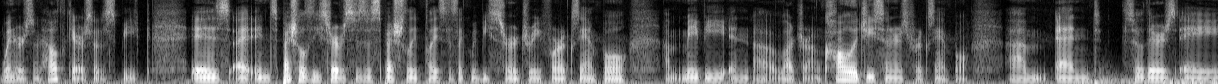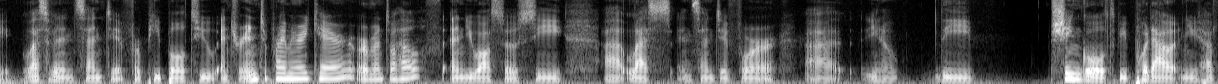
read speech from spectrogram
winners in healthcare, so to speak, is uh, in specialty services, especially places like maybe surgery, for example, um, maybe in uh, larger oncology centers, for example. Um, and so there's a less of an incentive for people to enter into primary care or mental health, and you also see uh, less incentive for, uh, you know, the shingle to be put out, and you have,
